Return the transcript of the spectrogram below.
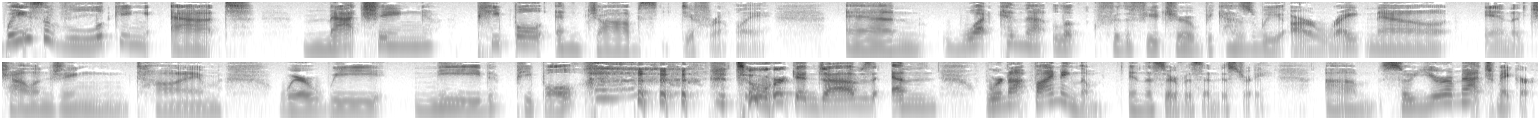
ways of looking at matching people and jobs differently. And what can that look for the future? Because we are right now in a challenging time where we need people to work in jobs and we're not finding them in the service industry. Um, so you're a matchmaker.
